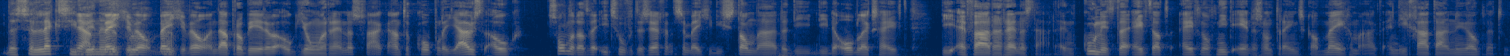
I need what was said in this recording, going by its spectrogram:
de selectie Ja, binnen beetje de wel, beetje wel. En daar proberen we ook jonge renners vaak aan te koppelen. Juist ook zonder dat we iets hoeven te zeggen. Het is een beetje die standaarden die, die de All Blacks heeft. Die ervaren renners daar. En Koen is daar- heeft, dat, heeft nog niet eerder zo'n trainingskamp meegemaakt. En die gaat daar nu ook naartoe.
